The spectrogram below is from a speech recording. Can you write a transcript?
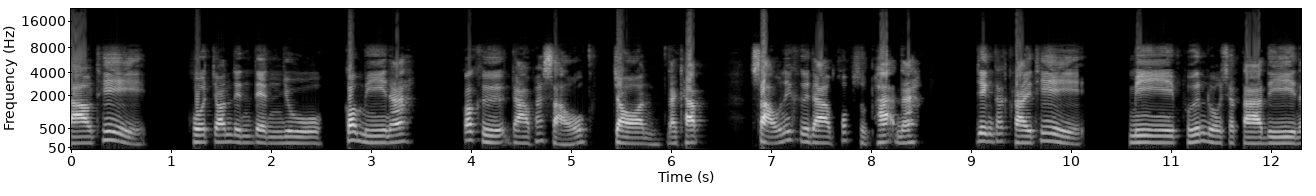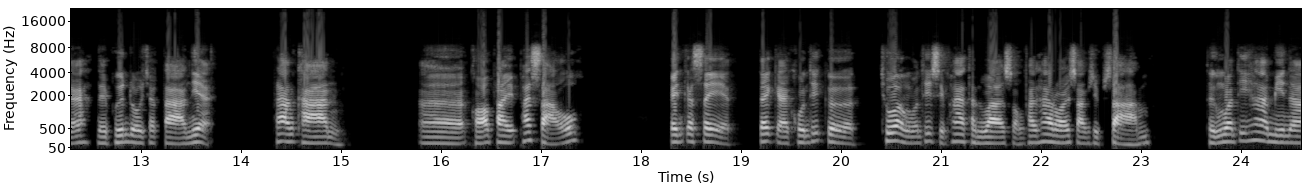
ดาวที่ โคจรเด่นๆอยู่ก็มีนะ ก็คือดาวพระเสาร์จรนะครับ เสานี่คือดาวภพสุภะนะยิ่งถ้าใครที่มีพื้นดวงชะตาดีนะในพื้นดวงชะตาเนี่ยพระอังคารอขออภัยพระเสาร์เป็นเกษตรได้แก่คนที่เกิดช่วงวันที่ 15 ธันวาคม2533 ถึงวันที่ 5 มีนา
